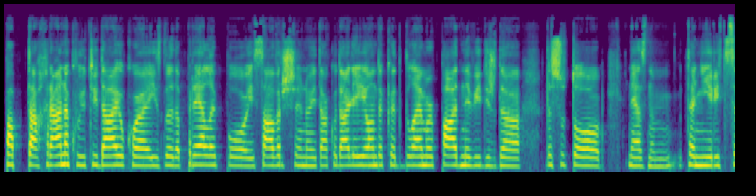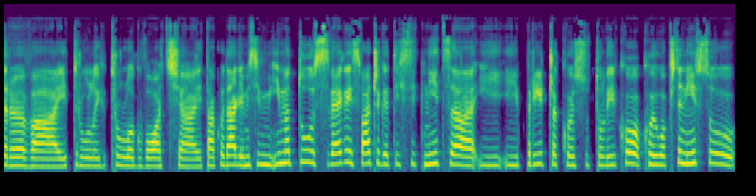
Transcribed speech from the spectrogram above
pa ta hrana koju ti daju koja izgleda prelepo i savršeno i tako dalje i onda kad glamour padne vidiš da, da su to, ne znam, tanjiri crva i truli, trulog voća i tako dalje. Mislim, ima tu svega i svačega tih sitnica i, i priča koje su toliko, koje uopšte nisu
